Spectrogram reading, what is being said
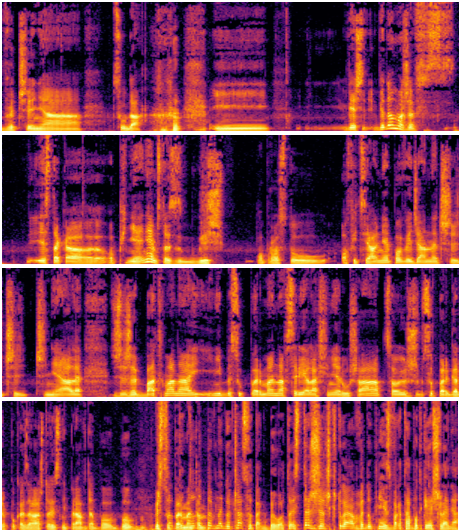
wyczynia cuda. I wiesz, wiadomo, że jest taka opinia, nie wiem, czy to jest gdzieś po prostu oficjalnie powiedziane, czy, czy, czy nie, ale że, że Batmana i niby Supermana w serialach się nie rusza, co już Supergirl pokazała, że to jest nieprawda, bo, bo Wiesz co, to, Superman to do pewnego czasu tak było. To jest też rzecz, która według mnie jest warta podkreślenia.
